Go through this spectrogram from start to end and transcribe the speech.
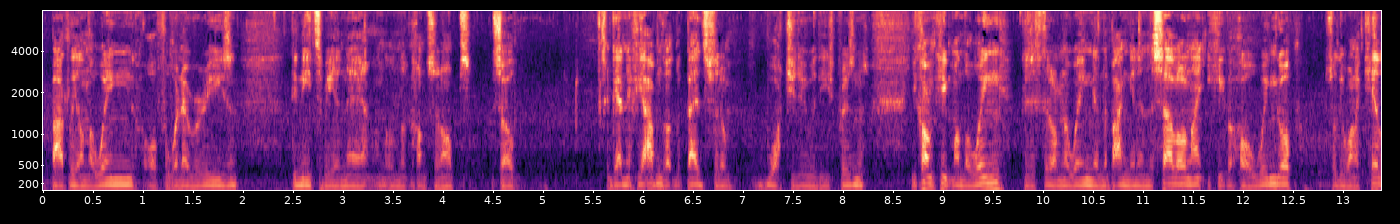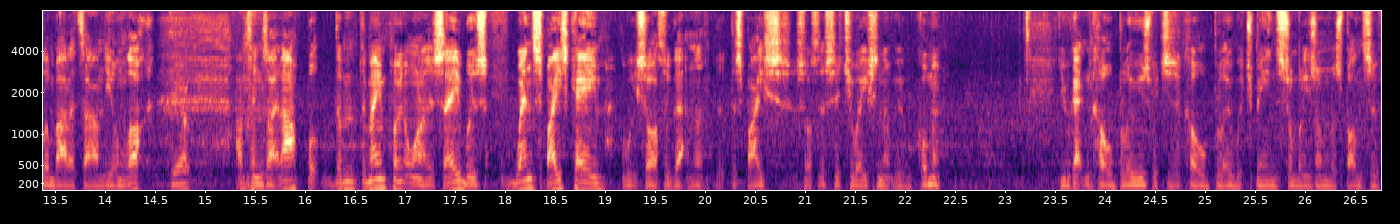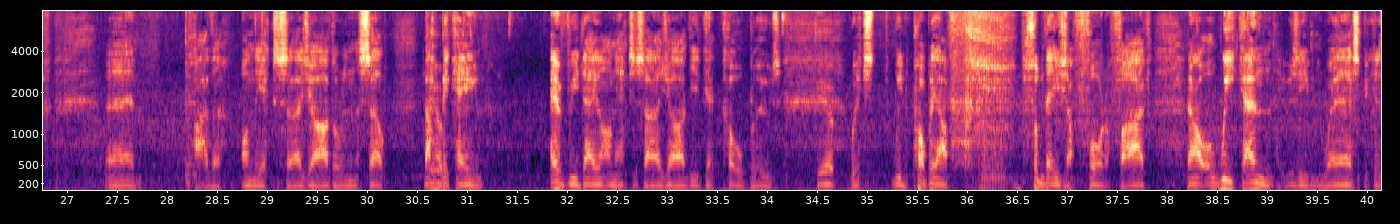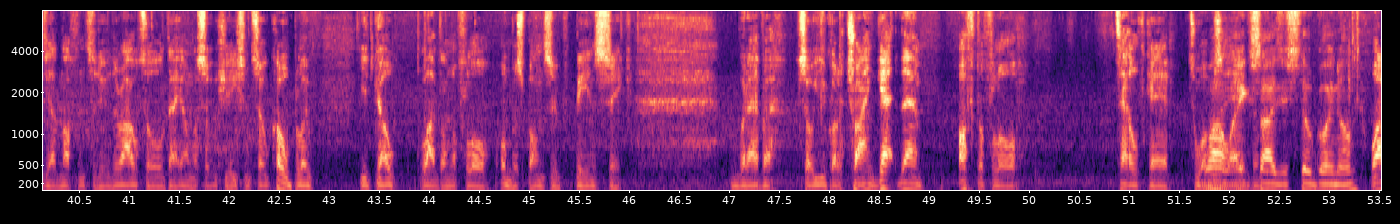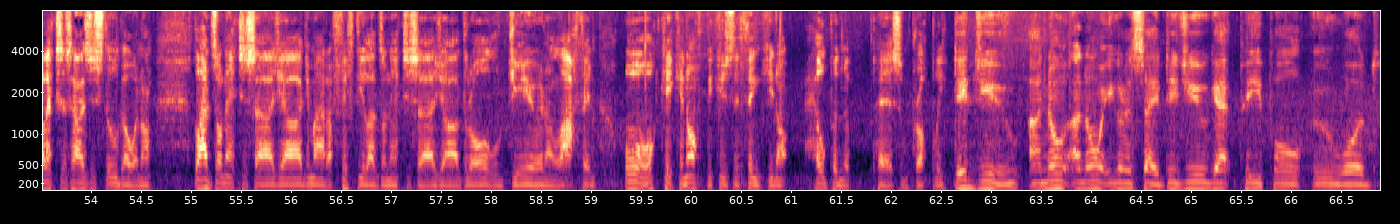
badly on the wing or for whatever reason, they need to be in there on, on the constant obs. So, again, if you haven't got the beds for them, what do you do with these prisoners? You can't keep them on the wing because if they're on the wing and they're banging in the cell all night, you keep the whole wing up. So they want to kill them by the time they unlock Yep. And things like that. But the, the main point I wanted to say was when Spice came, we sort of getting the, the Spice sort of situation that we were coming. You were getting cold blues, which is a cold blue, which means somebody's unresponsive, um, either on the exercise yard or in the cell. That Yep. became every day on the exercise yard you'd get cold blues, Yep. which we'd probably have some days you have four or five. Now a weekend it was even worse because they had nothing to do. They're out all day on association. So cold blue, you'd go lad on the floor, unresponsive, being sick, whatever. So you've got to try and get them off the floor to healthcare to While exercise is still going on. while exercise is still going on. Lads on exercise yard, you might have 50 lads on exercise yard, they're all jeering and laughing or kicking off because they think you're not helping the person properly. Did you? I know. I know what you're going to say. Did you get people who would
